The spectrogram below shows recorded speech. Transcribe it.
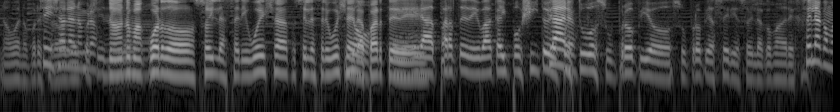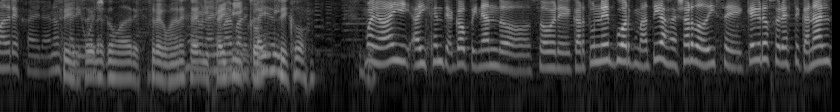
No, bueno, por eso. Sí, la ya vaca la y el nombró. pollito, No, no me acuerdo. Soy la zarigüeya. Soy la zarigüeya No, era parte eh, de. Era parte de Vaca y Pollito y después tuvo su propio su propia serie, Soy la comadreja. Soy la comadreja, era, no Sí, Soy la comadreja. Soy la comadreja y Jaimico. parecido. Sí. Jaimico. Bueno, hay, hay gente acá opinando sobre Cartoon Network. Matías Gallardo dice, qué groso era este canal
